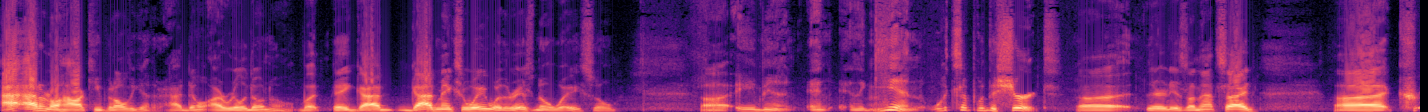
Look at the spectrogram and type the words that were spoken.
I, I don't know how I keep it all together. I don't. I really don't know. But hey, God God makes a way where there is no way. So, uh, Amen. And and again, what's up with the shirt? Uh, there it is on that side. Uh, cr-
